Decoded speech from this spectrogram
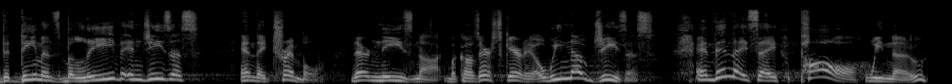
the demons believe in Jesus and they tremble. Their knees knock because they're scared oh, we know Jesus. And then they say, Paul, we know.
